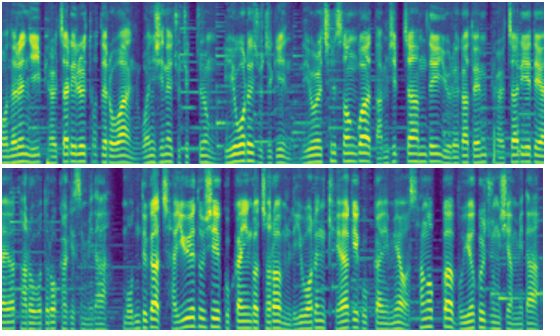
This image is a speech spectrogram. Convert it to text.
오늘은 이 별자리를 토대로 한 원신의 조직 중 리월의 조직인 리월 칠성과 남십자 함대의 유래가 된 별자리에 대하여 다뤄보도록 하겠습니다. 몬드가 자유의 도시의 국가인 것처럼 리월은 계약의 국가이며 상업과 무역을 중시합니다.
